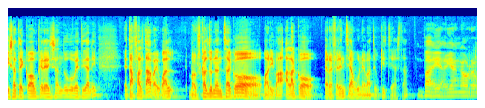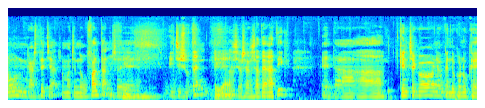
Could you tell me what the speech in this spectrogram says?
izateko aukera izan dugu betidanik, eta falta, ba, igual, ba, Euskaldunantzako, bari, ba, alako erreferentzia gune bat eukitzea, ez da? Bai, agian gaur egun gaztetxa, somatzen dugu faltan, ze itxi zuten, Egia da. zeo zer esateagatik, eta kentzeko neukenduko nuke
